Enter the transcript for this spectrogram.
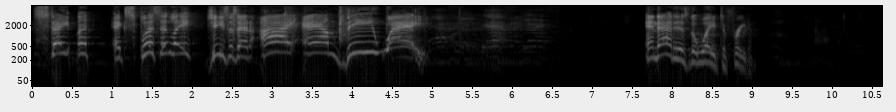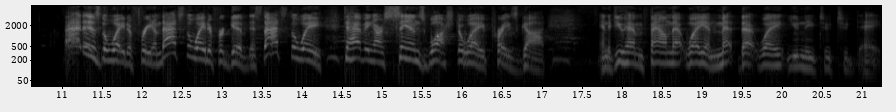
statement explicitly. Jesus said, I am the way. And that is the way to freedom. That is the way to freedom. That's the way to forgiveness. That's the way to having our sins washed away. Praise God. And if you haven't found that way and met that way, you need to today.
